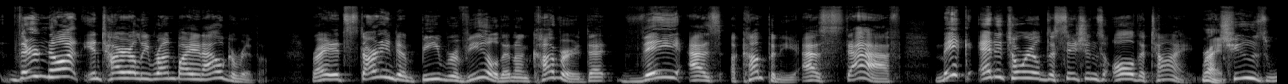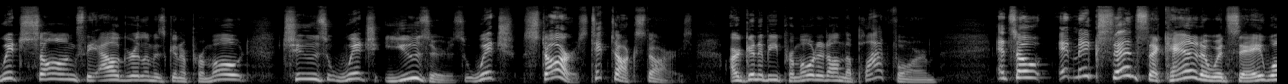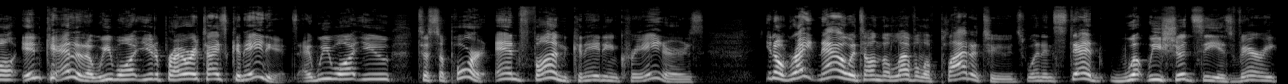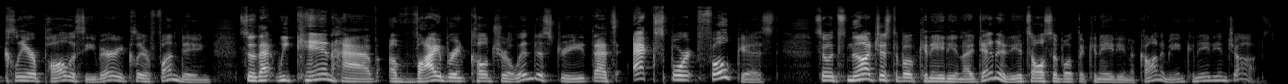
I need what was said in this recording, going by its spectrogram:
they're not entirely run by an algorithm right? It's starting to be revealed and uncovered that they, as a company, as staff, make editorial decisions all the time. Right. Choose which songs the algorithm is going to promote, choose which users, which stars, TikTok stars, are going to be promoted on the platform. And so it makes sense that Canada would say, well, in Canada, we want you to prioritize Canadians and we want you to support and fund Canadian creators you know, right now it's on the level of platitudes when instead what we should see is very clear policy, very clear funding, so that we can have a vibrant cultural industry that's export focused. So it's not just about Canadian identity, it's also about the Canadian economy and Canadian jobs.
